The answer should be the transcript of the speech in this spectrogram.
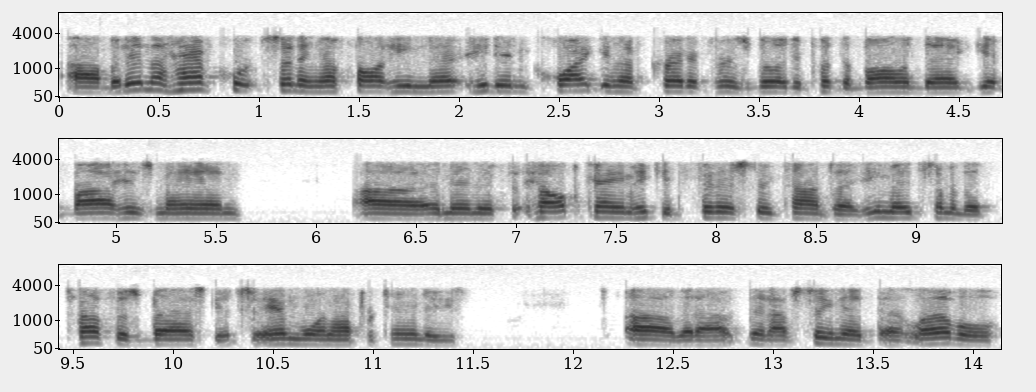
Uh, but in the half court setting, I thought he ne- he didn't quite get enough credit for his ability to put the ball in the deck, get by his man, uh, and then if help came, he could finish through contact. He made some of the toughest baskets and won opportunities uh, that I that I've seen at that level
